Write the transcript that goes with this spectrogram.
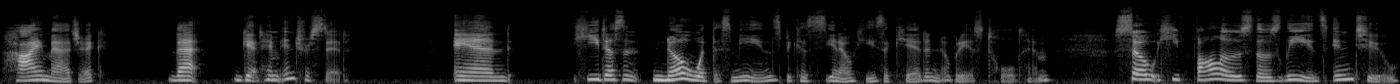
high magic that get him interested and he doesn't know what this means because you know he's a kid and nobody has told him so he follows those leads into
